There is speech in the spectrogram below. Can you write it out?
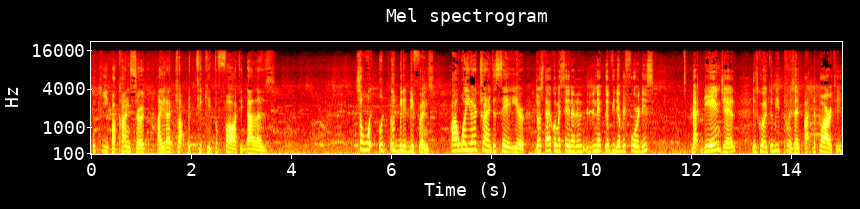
to keep a concert and you'd drop the ticket to $40. So what would, be the difference? Or what you're trying to say here, just like I'm saying in the, the next the video before this, that the angel is going to be present at the party.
